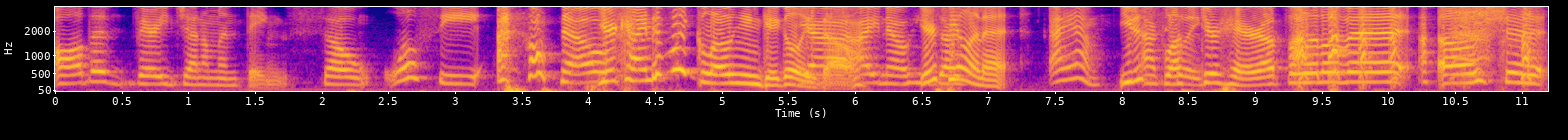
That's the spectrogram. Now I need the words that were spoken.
all the very gentleman things. So we'll see. I don't know. you're kind of like glowing and giggly yeah, though. I know. You're does- feeling it. I am. You just actually. fluffed your hair up a little bit. Oh shit.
